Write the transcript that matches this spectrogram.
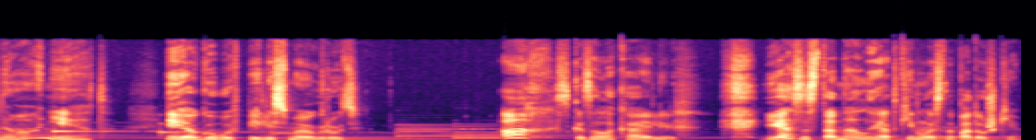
Но нет. Ее губы впились в мою грудь. «Ах!» — сказала Кайли. Я застонала и откинулась на подушки.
